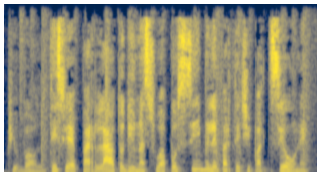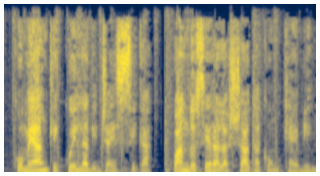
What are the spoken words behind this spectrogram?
Più volte si è parlato di una sua possibile partecipazione, come anche quella di Jessica, quando si era lasciata con Kevin.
